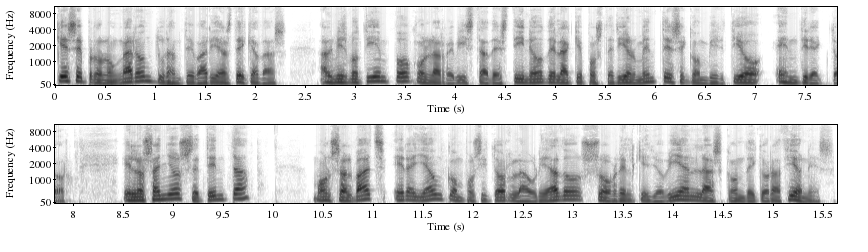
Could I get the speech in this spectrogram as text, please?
que se prolongaron durante varias décadas, al mismo tiempo con la revista Destino, de la que posteriormente se convirtió en director. En los años 70, Monsalvach era ya un compositor laureado sobre el que llovían las condecoraciones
